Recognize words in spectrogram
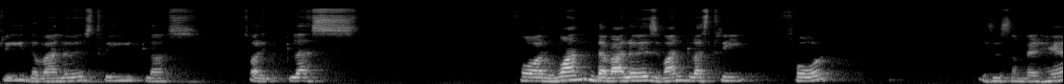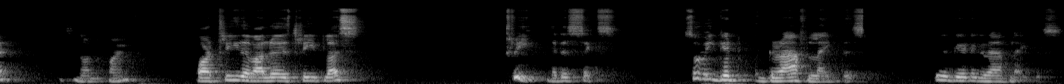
3 the value is 3 plus sorry plus. For 1 the value is 1 plus 3 4 this is somewhere here it's not the point. For 3 the value is 3 plus 3 that is 6 so we get a graph like this. We get a graph like this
